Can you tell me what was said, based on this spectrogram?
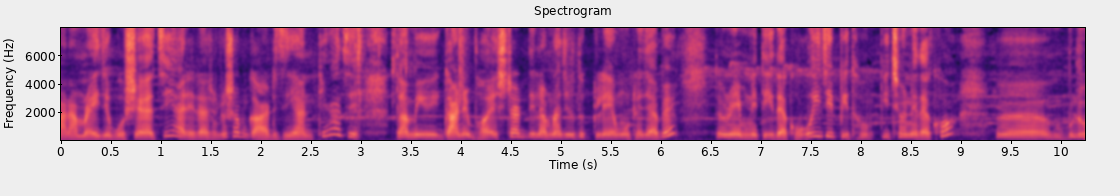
আর আমরা এই যে বসে আছি, আর এরা হলো সব গার্জিয়ান ঠিক আছে? তো আমি গানের ভয়েস স্টার্ট দিলাম না, যেহেতু ক্লেম উঠে যাবে। তো এমনিতেই দেখো, ওই যে পিছনে দেখো ব্লু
